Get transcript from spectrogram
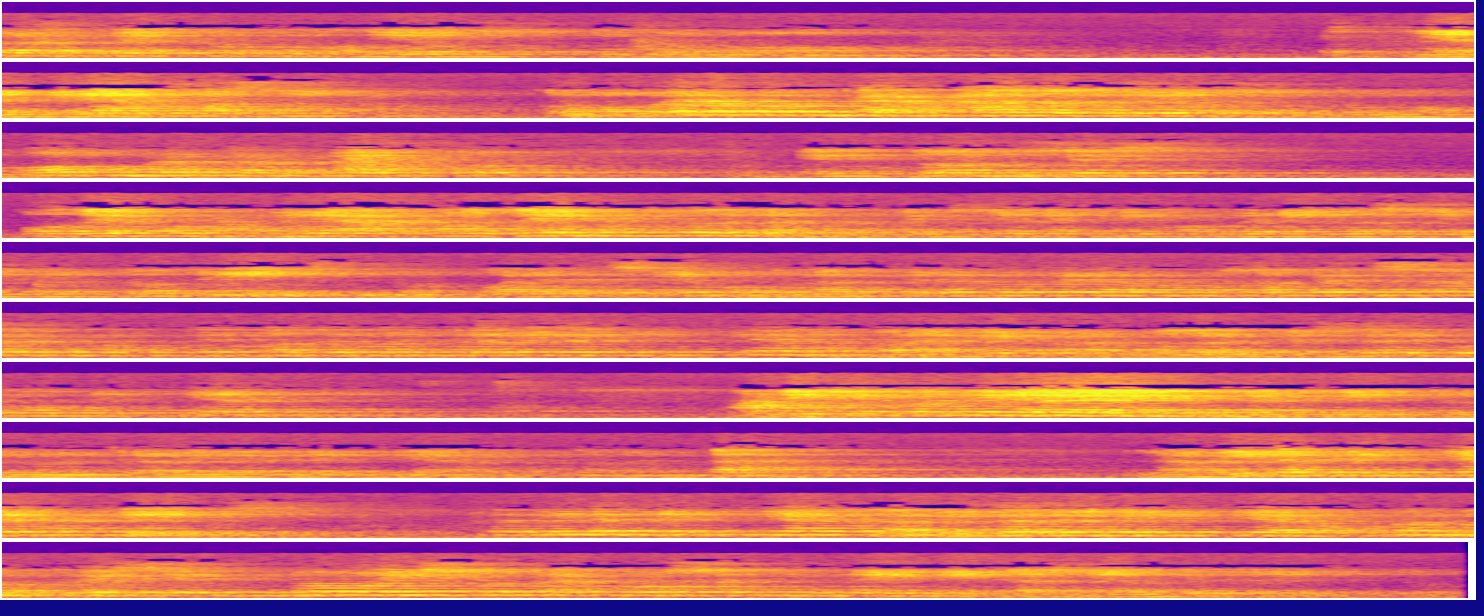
perfecto como Dios y como hombre. Y al mirarlo así, como verbo encarnado de Dios y como hombre perfecto, entonces podemos mirarnos dentro de las reflexiones que hemos venido haciendo estos días, en los cuales decíamos durante la novela vamos a pensar en los temas de nuestra vida cristiana. ¿Para qué? Para poder crecer como cristianos. ¿De qué manera entra Cristo en La vida cristiana, ¿qué es? La vida cristiana, la vida del cristiano, cuando crece, no es otra cosa que una imitación de Cristo.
